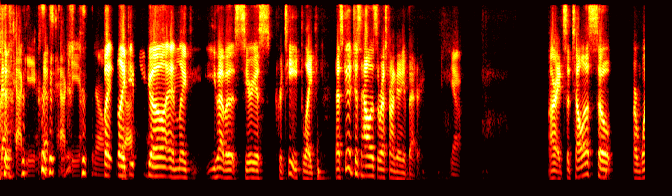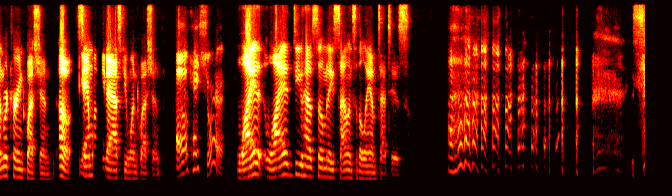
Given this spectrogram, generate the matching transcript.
That's tacky. That's tacky. No. But like if you go and like you have a serious critique, like that's good because how is the restaurant going to get better? yeah. All right, so tell us. So our one recurring question. Oh, Sam Yeah. wanted me to ask you one question. Oh, okay, sure. Why why do you have so many Silence of the Lamb tattoos? So-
